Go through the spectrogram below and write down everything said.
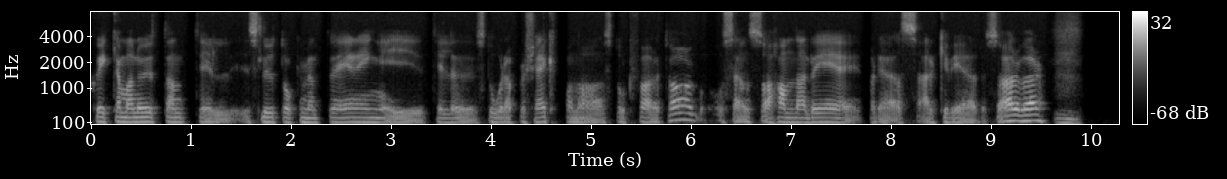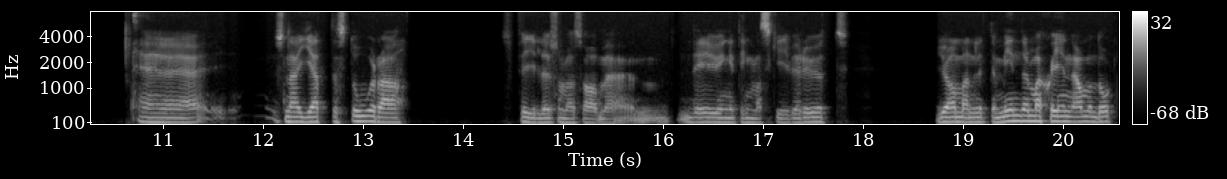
skickar man ut den till slutdokumentering i, till stora projekt på något stort företag och sen så hamnar det på deras arkiverade server. Mm. Eh, såna här jättestora filer som jag sa, med, det är ju ingenting man skriver ut. Gör man lite mindre maskin, ja men då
